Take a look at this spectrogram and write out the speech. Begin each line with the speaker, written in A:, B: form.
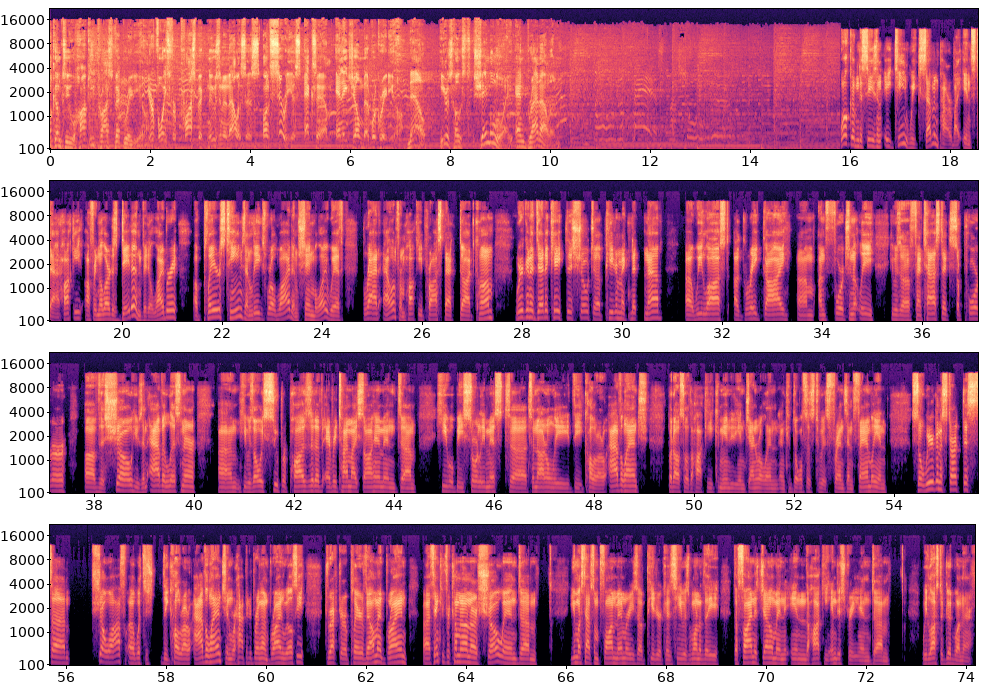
A: Welcome to Hockey Prospect Radio, your voice for prospect news and analysis on Sirius XM NHL Network Radio. Now, here's hosts Shane Malloy and Brad Allen.
B: Welcome to season 18, week 7, powered by Instat Hockey, offering the largest data and video library of players, teams, and leagues worldwide. I'm Shane Malloy with Brad Allen from hockeyprospect.com. We're going to dedicate this show to Peter McNab. Uh, we lost a great guy. Um, unfortunately, he was a fantastic supporter of this show. He was an avid listener. Um, he was always super positive every time I saw him, and um, he will be sorely missed uh, to not only the Colorado Avalanche, but also the hockey community in general. And, and condolences to his friends and family. And so we're going to start this um, show off uh, with the, the, Colorado Avalanche, and we're happy to bring on Brian Willsie, Director of Player Development. Brian, uh, thank you for coming on our show, and um, you must have some fond memories of Peter because he was one of the the finest gentlemen in the hockey industry, and um, we lost a good one there.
